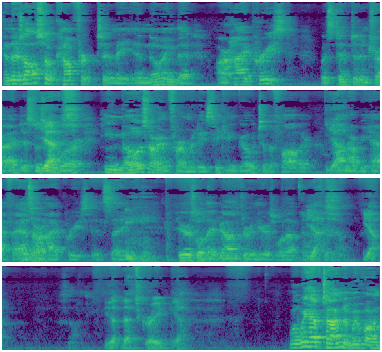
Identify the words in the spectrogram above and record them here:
And there's also comfort to me in knowing that our high priest was tempted and tried just as yes. we were. He knows our infirmities. He can go to the Father Yeah. Mm-hmm. on our behalf as our high priest and say, "Here's what they've gone through, and here's what I've done for Yes. them." Yeah. So. Yeah, that's great. Yeah. Well, we have time to move on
